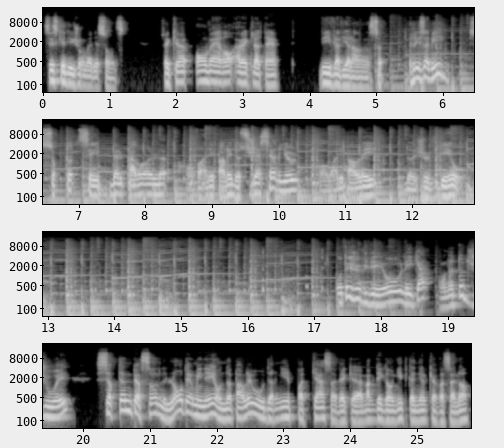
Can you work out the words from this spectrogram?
C'est ce que des journalistes ont dit. Fait que on verra avec le temps. Vive la violence. Les amis, sur toutes ces belles paroles, on va aller parler de sujets sérieux. On va aller parler de jeux vidéo. Côté jeux vidéo, les quatre, on a tous joué. Certaines personnes l'ont terminé. On en a parlé au dernier podcast avec euh, Marc Desgagnés et Daniel Carosella,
